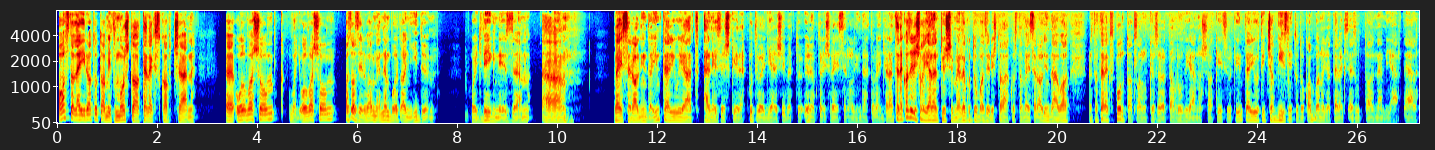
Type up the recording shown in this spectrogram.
Azt a leíratot, amit most a Telex kapcsán ö, olvasom, vagy olvasom, az azért van, mert nem volt annyi időm hogy végnézzem uh, Vejszer Alinda interjúját, elnézést kérek Kutvölgyi Erzsébettől, önöktől és Vejszer Alindától egyaránt. Ennek azért is van jelentőség, mert legutóbb azért is találkoztam Vejszer Alindával, mert a Telex pontatlanul közölte a Ródi Jánossal készült interjút, így csak bízni tudok abban, hogy a Telex ezúttal nem járt el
